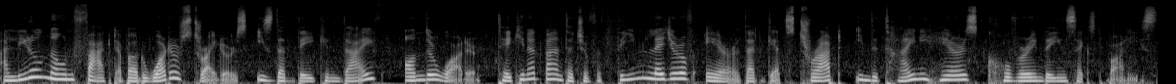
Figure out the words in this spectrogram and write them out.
A little known fact about water striders is that they can dive underwater, taking advantage of a thin layer of air that gets trapped in the tiny hairs covering the insects' bodies.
